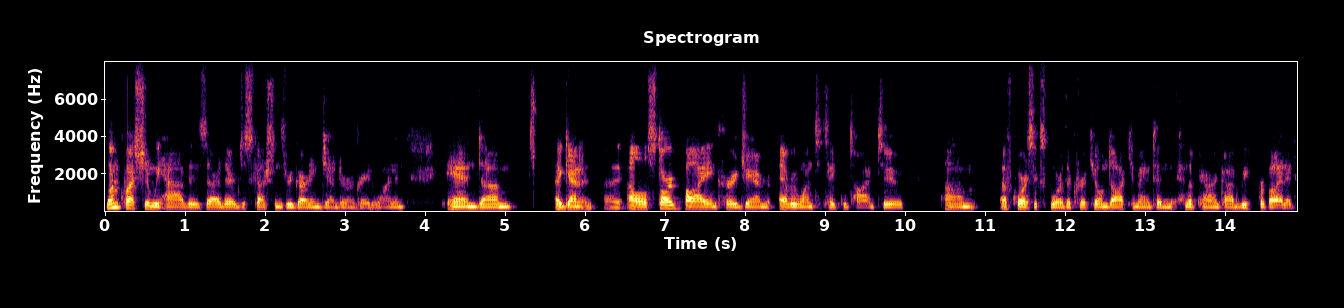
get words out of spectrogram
one question we have is, are there discussions regarding gender in grade one? And, and um, again, I'll start by encouraging everyone to take the time to, um, of course, explore the curriculum document and, and the parent guide we've provided.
